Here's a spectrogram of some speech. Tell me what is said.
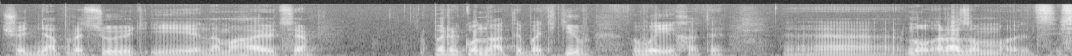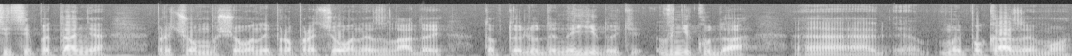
щодня працюють і намагаються переконати батьків виїхати. Е, Ну, разом всі ці питання, причому що вони пропрацьовані з владою. Тобто люди не їдуть в нікуди. Е, Ми показуємо,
